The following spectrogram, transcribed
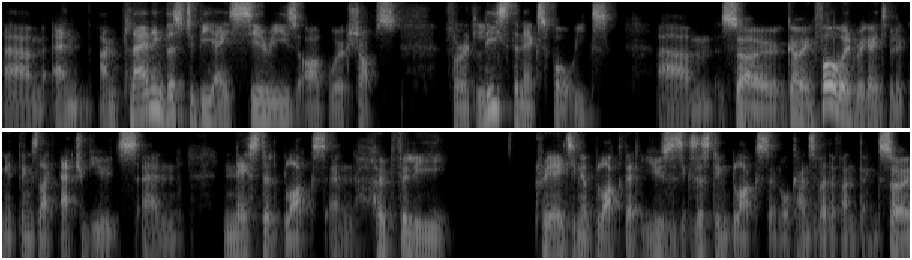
Um, and I'm planning this to be a series of workshops for at least the next four weeks. Um, so going forward, we're going to be looking at things like attributes and nested blocks and hopefully creating a block that uses existing blocks and all kinds of other fun things. So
